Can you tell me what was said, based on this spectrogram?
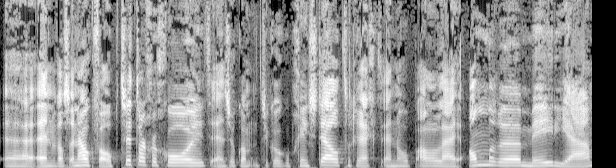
Uh, en was in elk geval op Twitter gegooid. En zo kwam natuurlijk ook op Geen Stijl terecht. En op allerlei andere media.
